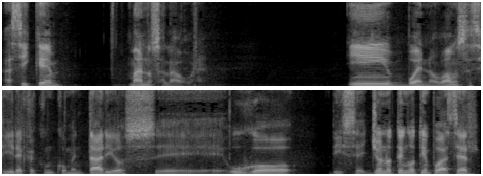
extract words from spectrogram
Así que, manos a la obra. Y bueno, vamos a seguir acá con comentarios. Eh, Hugo dice, yo no tengo tiempo de hacer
